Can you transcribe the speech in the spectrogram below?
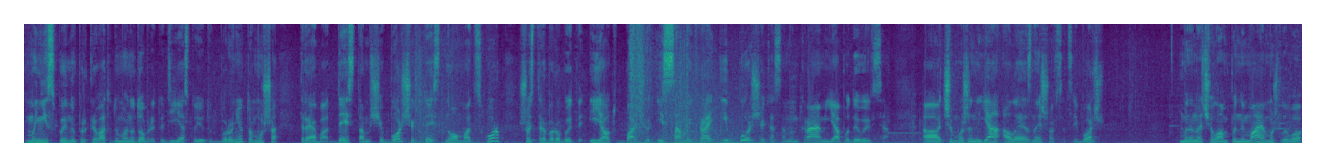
мені спину прикривати. Думаю, ну добре, тоді я стою тут бороню, тому що треба. Десь там ще борщик, десь номад скорб, щось треба робити. І я отут бачу і самий край, і борщика самим краєм я подивився. А, чи може не я, але знайшовся цей борщ. У мене наче лампи немає. Можливо,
